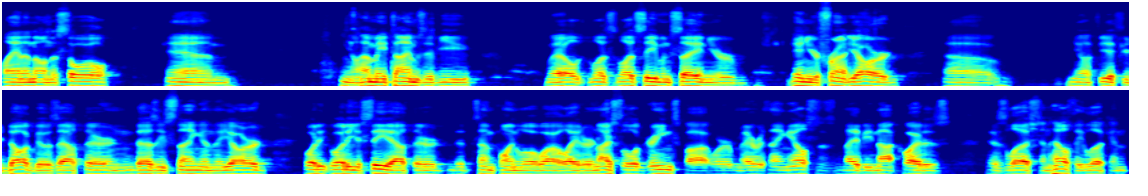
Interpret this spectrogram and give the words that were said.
landing on the soil. And you know, how many times have you well, let's let's even say in your in your front yard, uh, you know, if you, if your dog goes out there and does his thing in the yard, what do, what do you see out there at some point a little while later? A nice little green spot where everything else is maybe not quite as as lush and healthy looking.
